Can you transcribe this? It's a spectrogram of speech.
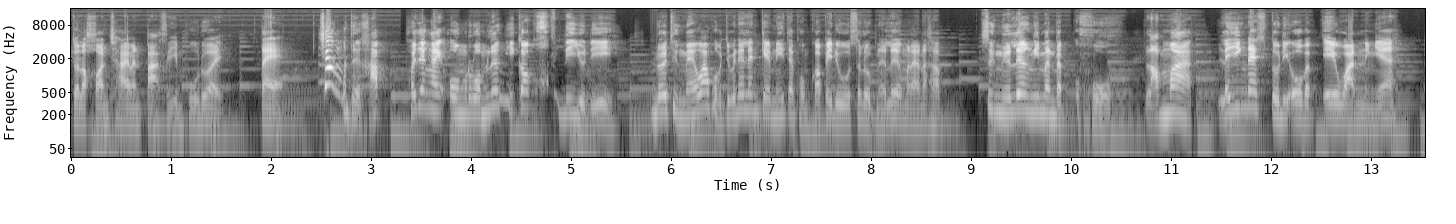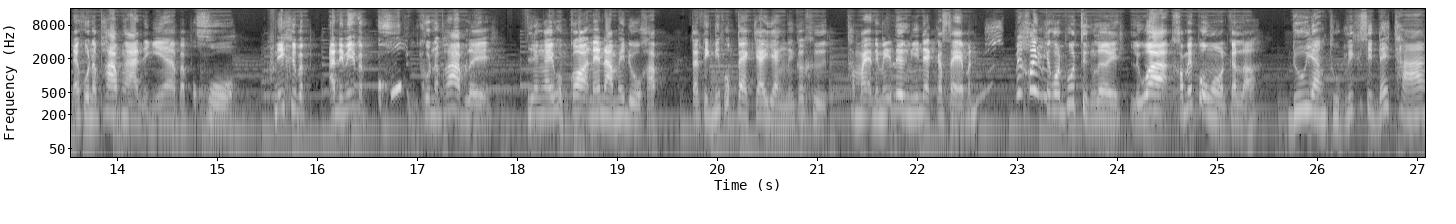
ตัวละครชายมันปากสีชมพูด้วย แต่ช่างมันเถอะครับ เพราะยังไงองค์รวมเรื่องนี้ก็โคตรดีอยู่ดี โดยถึงแม้ว่าผมจะไม่ได้เล่นเกมนี้แต่ผมก็ไปดูสรุปเนื้อเรื่องมาแล้วนะครับ ซึ่งเนื้อเรื่องนี้มันแบบโอ้โหล้ำมาก และยิ่งได้สตูดิโอแบบ A1 อย่างเงี้ย และคุณภาพงานอย่างเงี้ยแบบโอ้โห นี่คือแบบอนิเมะแบบโคตรคุณภาพเลย ยังไงผมก็แนะนำให้ดูครับ แต่สิ่งที่ผมแปลกใจอย่างหนึ่งก็คือทำไมอนิเมะเรื่องนี้เนี่ยกระแสมันไม่ค่อยมีคนพูดถึงเลย หรือว่าเขาไม่โปรโมทกันเหรอ ดูอย่างถูกลิขสิทธิ์ได้ทาง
